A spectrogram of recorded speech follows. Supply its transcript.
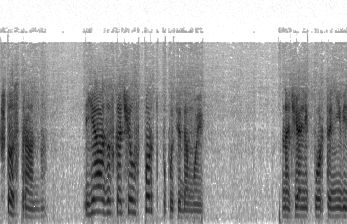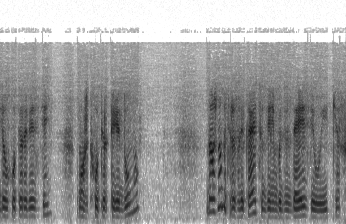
Что странно? Я заскочил в порт по пути домой. Начальник порта не видел Хупера весь день. Может, Хупер передумал? Должно быть, развлекается где-нибудь с Дейзи Уикер.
